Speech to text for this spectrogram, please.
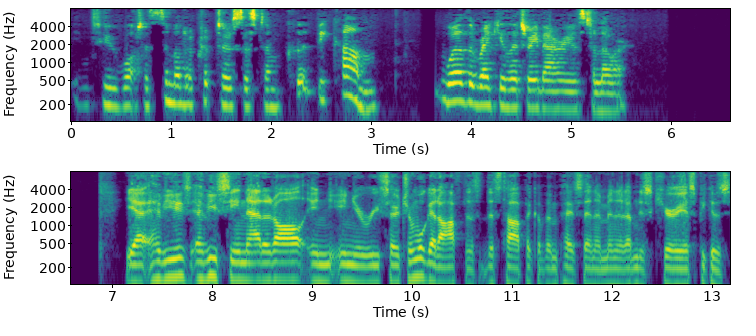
into what a similar crypto system could become were the regulatory barriers to lower. Yeah, have you have you seen that at all in in your research? And we'll get off this this topic of M-Pesa in a minute. I'm just curious because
